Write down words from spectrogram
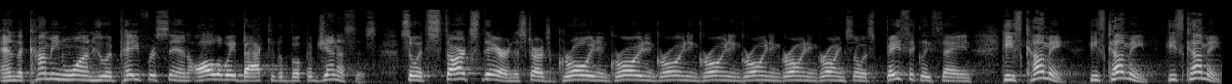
and the coming one who would pay for sin all the way back to the book of Genesis. So it starts there and it starts growing and growing and growing and growing and growing and growing and growing. So it's basically saying, He's coming, He's coming, He's coming.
